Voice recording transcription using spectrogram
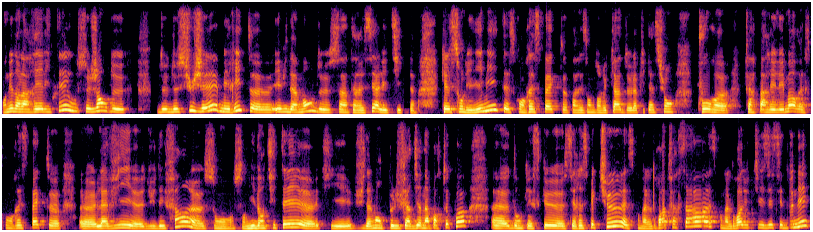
on est dans la réalité où ce genre de, de sujet mérite évidemment de s'intéresser à l'éthique. Quelles sont les limites? Est-ce qu'on respecte, par exemple, dans le cadre de l'application pour euh, faire parler les morts. Est-ce qu'on respecte euh, la vie euh, du défunt, son, identité, qui finalement on peut lui faire dire n'importe quoi Donc est-ce que c'est respectueux? Est-ce qu'on a le droit de faire ça? Est-ce qu'on a le droit d'utiliser ces données?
